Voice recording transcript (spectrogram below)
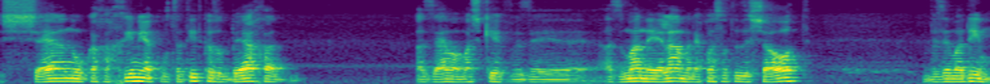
שהיה לנו ככה כימיה קבוצתית כזאת ביחד, אז זה היה ממש כיף, וזה, הזמן נעלם, אני יכול לעשות איזה שעות, וזה מדהים.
